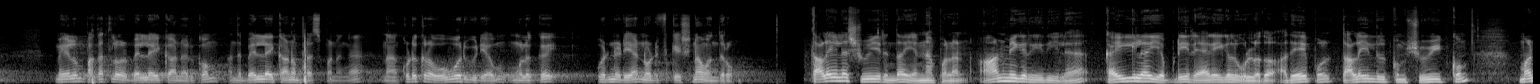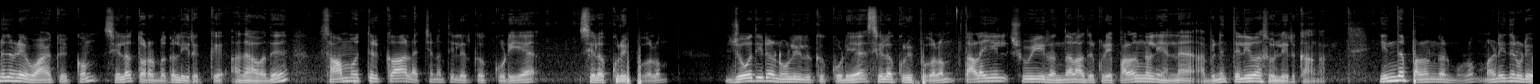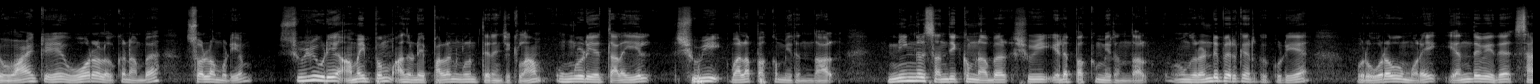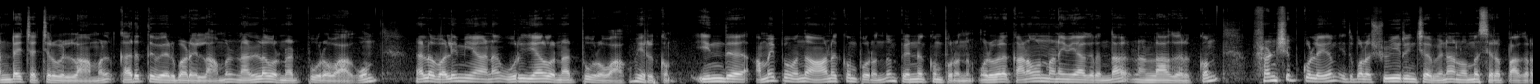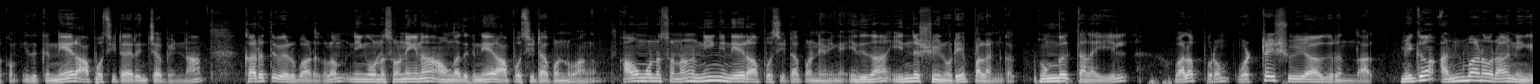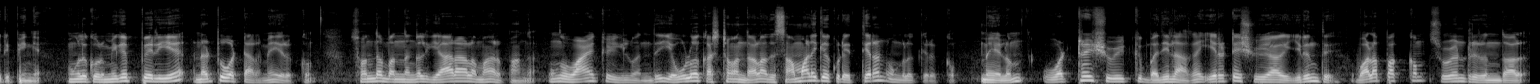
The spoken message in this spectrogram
மேலும் பக்கத்தில் ஒரு பெல் ஐக்கான் இருக்கும். அந்த பெல் ஐக்கானும் ப்ரெஸ் பண்ணுங்கள் நான் கொடுக்குற ஒவ்வொரு வீடியோவும் உங்களுக்கு உடனடியாக நோட்டிஃபிகேஷனாக வந்துடும் தலையில் சுழி இருந்தால் என்ன பலன்? ஆன்மீக ரீதியில் கையில் எப்படி ரேகைகள் உள்ளதோ அதே போல் தலையில் இருக்கும் சுழிக்கும் மனிதனுடைய வாழ்க்கைக்கும் சில தொடர்புகள் இருக்குது அதாவது சாமுத்திரிகா லட்சணத்தில் இருக்கக்கூடிய சில குறிப்புகளும் ஜோதிட நூலில் இருக்கக்கூடிய சில குறிப்புகளும் தலையில் சுழி இருந்தால் அதற்குரிய பலன்கள் என்ன அப்படின்னு தெளிவாக சொல்லியிருக்காங்க. இந்த பலன்கள் மூலம் மனிதனுடைய வாழ்க்கையை ஓரளவுக்கு நம்ம சொல்ல முடியும். சுழியுடைய அமைப்பும் அதனுடைய பலன்களும் தெரிஞ்சுக்கலாம். உங்களுடைய தலையில் சுழி வலப்பக்கம் இருந்தால் நீங்கள் சந்திக்கும் நபர் சுழி இடப்பக்கம் இருந்தால் உங்கள் ரெண்டு பேருக்கும் இருக்கக்கூடிய ஒரு உறவு முறை எந்தவித சண்டை சச்சரவு இல்லாமல் கருத்து வேறுபாடு இல்லாமல் நல்ல ஒரு நட்பு உறவாகவும் நல்ல வலிமையான உறுதியான ஒரு நட்பு உறவாகவும் இருக்கும். இந்த அமைப்பு வந்து ஆணுக்கும் பொருந்தும் பெண்ணுக்கும் பொருந்தும். ஒருவேளை கணவன் மனைவியாக இருந்தால் நல்லாக இருக்கும். ஃப்ரெண்ட்ஷிப்குள்ளேயும் இது போல் ஷூ இருந்துச்சு அப்படின்னா ரொம்ப சிறப்பாக இருக்கும். இதுக்கு நேர் ஆப்போசிட்டாக இருந்துச்சு அப்படின்னா கருத்து வேறுபாடுகளும் நீங்கள் ஒன்று சொன்னீங்கன்னா அவங்க அதுக்கு நேர் ஆப்போசிட்டாக பண்ணுவாங்க. அவங்க ஒன்று சொன்னாங்க நீங்கள் நேர் ஆப்போசிட்டாக பண்ணுவீங்க. இதுதான் இந்த ஷூயினுடைய பலன்கள். உங்கள் தலையில் வலப்புறம் ஒற்றை ஷூயாக இருந்தால் மிக அன்பானவராக நீங்கள் இருப்பீங்க. உங்களுக்கு ஒரு மிகப்பெரிய நட்பு வட்டாரமே இருக்கும். சொந்த பந்தங்கள் ஏராளமாக இருப்பாங்க. உங்கள் வாழ்க்கையில் வந்து எவ்வளோ கஷ்டம் வந்தாலும் அதை சமாளிக்கக்கூடிய திறன் உங்களுக்கு இருக்கும். மேலும் ஒற்றை சுழிக்கு பதிலாக இரட்டை சுழியாக இருந்து வலப்பக்கம் சுழன்று இருந்தால்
